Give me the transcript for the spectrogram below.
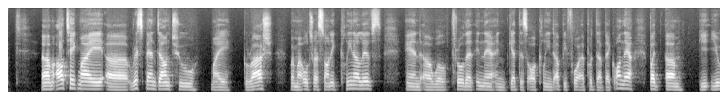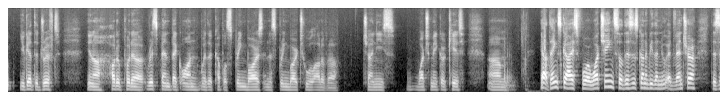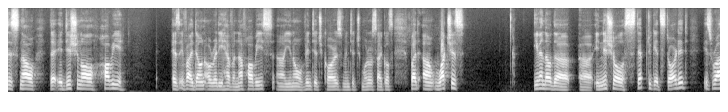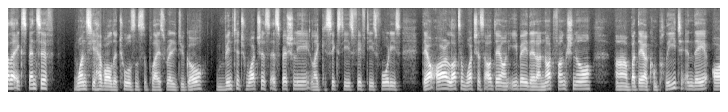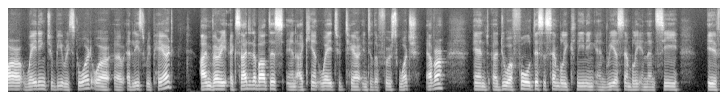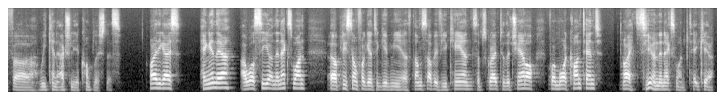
Um, I'll take my uh, wristband down to my garage where my ultrasonic cleaner lives and uh, we'll throw that in there and get this all cleaned up before I put that back on there. But um, you, you, you get the drift, you know, how to put a wristband back on with a couple spring bars and a spring bar tool out of a Chinese watchmaker kit. Um, yeah, thanks guys for watching. So this is going to be the new adventure. This is now the additional hobby as if I don't already have enough hobbies, uh, you know, vintage cars, vintage motorcycles. But uh, watches, even though the uh, initial step to get started is rather expensive, once you have all the tools and supplies ready to go, vintage watches especially, like 60s, 50s, 40s, there are lots of watches out there on eBay that are not functional, uh, but they are complete and they are waiting to be restored or uh, at least repaired. I'm very excited about this and I can't wait to tear into the first watch ever and uh, do a full disassembly, cleaning and reassembly and then see if uh, we can actually accomplish this. Alrighty guys, hang in there. I will see you on the next one. Uh, please don't forget to give me a thumbs up if you can. Subscribe to the channel for more content. All right, see you in the next one. Take care.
